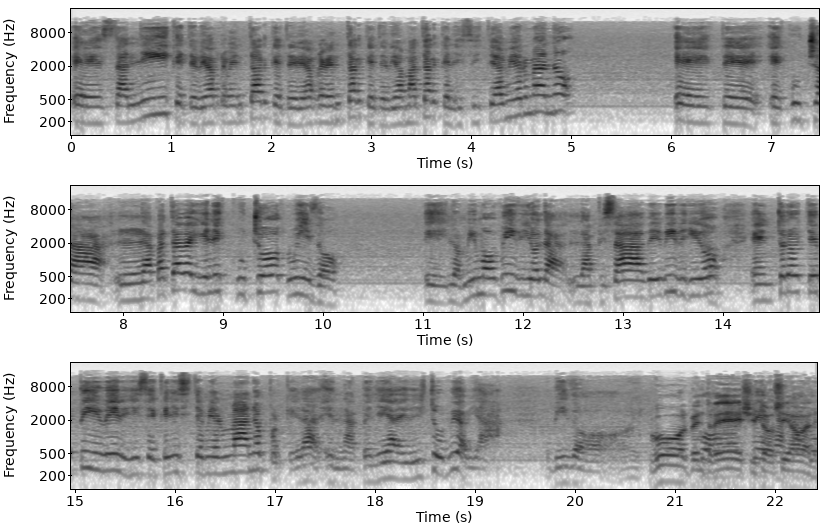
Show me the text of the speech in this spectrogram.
eh, salí, que te voy a reventar, que te voy a reventar, que te voy a matar, que le hiciste a mi hermano. Este, escucha la patada y él escuchó ruido y los mismos vidrios, la, pisada de vidrio, entró este pibe y dice, ¿qué le hiciste a mi hermano? Porque era, en la pelea de disturbio había habido... Golpe entre ellos y todo, sí, vale.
